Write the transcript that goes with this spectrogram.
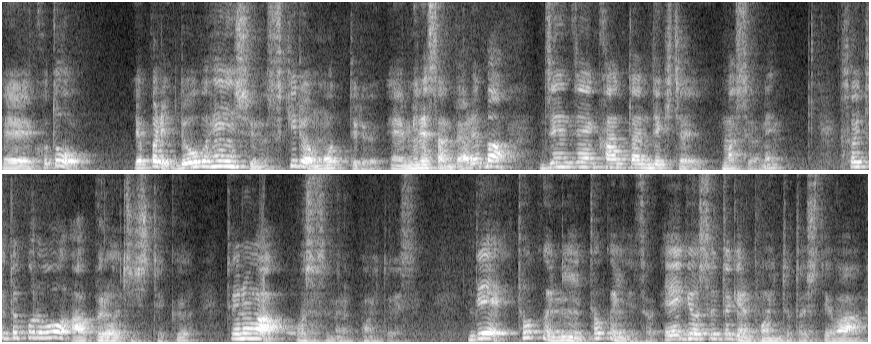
えことをやっぱり動画編集のスキルを持ってるえ皆さんであれば全然簡単にできちゃいますよね。そういったところをアプローチしていくというのがおすすめのポイントです。で、特に、特にですよ、営業するときのポイントとしては、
